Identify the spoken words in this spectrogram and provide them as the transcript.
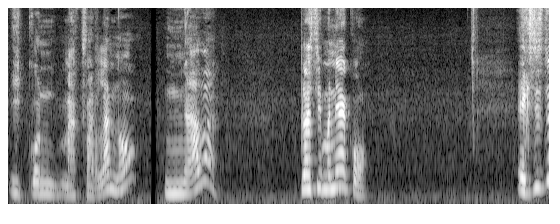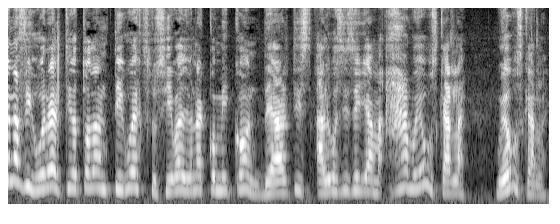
Y con McFarlane, ¿no? Nada. Plastimaniaco. Existe una figura del tío toda antigua exclusiva de una Comic Con, de Artist, algo así se llama. Ah, voy a buscarla. Voy a buscarla.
